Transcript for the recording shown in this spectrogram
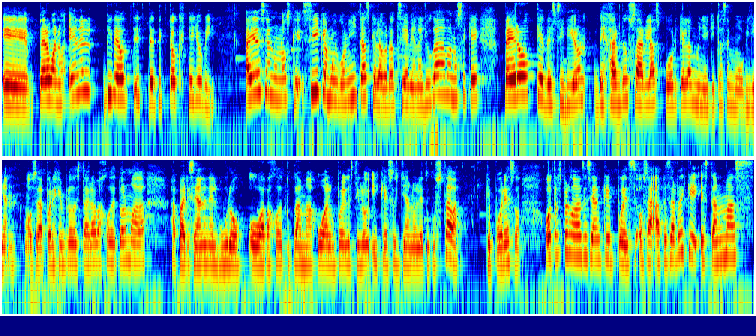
Eh, pero bueno, en el video de, TikTok que yo vi, ahí decían unos que sí, que muy bonitas, que la verdad sí habían ayudado, no sé qué, pero que decidieron dejar de usarlas porque las muñequitas se movían. O sea, por ejemplo, de estar abajo de tu almohada, aparecían en el buró o abajo de tu cama o algo por el estilo y que eso ya no les gustaba. Que por eso. Otras personas decían que pues, o sea, a pesar de que están más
